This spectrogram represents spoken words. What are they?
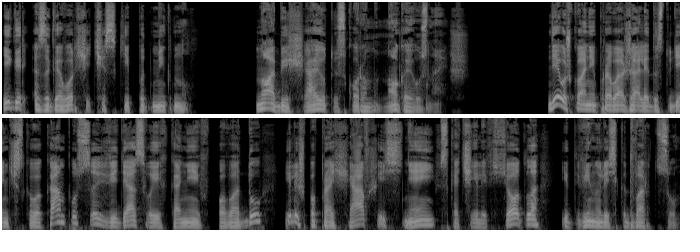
Игорь заговорщически подмигнул. «Но обещаю, ты скоро многое узнаешь». Девушку они провожали до студенческого кампуса, ведя своих коней в поводу и лишь попрощавшись с ней, вскочили в седла и двинулись к дворцу.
